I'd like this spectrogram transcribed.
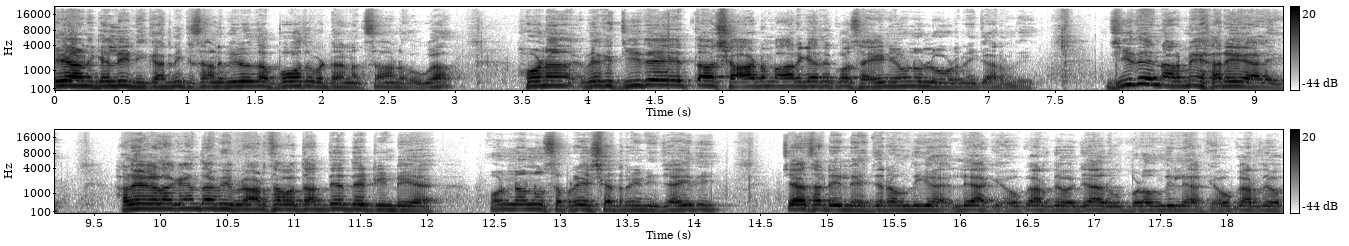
ਇਹ ਅਣਗਹਿਲੀ ਨਹੀਂ ਕਰਨੀ ਕਿਸਾਨ ਵੀਰੋ ਦਾ ਬਹੁਤ ਵੱਡਾ ਨੁਕਸਾਨ ਹੋਊਗਾ। ਹੁਣ ਵੇਖ, ਜਿਹਦੇ ਤਾਂ ਸ਼ਾਟ ਮਾਰ ਗਿਆ ਤੇ ਕੋਈ ਸਹੀ ਨਹੀਂ, ਉਹਨੂੰ ਲੋਡ ਨਹੀਂ ਕਰਨ ਦੀ। ਜਿਹਦੇ ਨਰਮੇ ਹਰੇ ਵਾਲੇ, ਹਲੇ ਵਾਲਾ ਕਹਿੰਦਾ ਵੀ ਵਿਰਾਟ ਸਾਹਿਬ ਦਾ ਅੱਧੇ ਅੱਧੇ ਟਿੰਡੇ ਆ, ਉਹਨਾਂ ਨੂੰ ਸਪਰੇਅ ਛੱਡਣੀ ਨਹੀਂ ਚਾਹੀਦੀ। ਚਾਹੇ ਸਾਡੀ ਲੇਜਰ ਆਉਂਦੀ ਹੈ ਲਿਆ ਕੇ ਉਹ ਕਰ ਦਿਓ, ਜਾਂ ਰੂਬਲ ਆਉਂਦੀ, ਲਿਆ ਕੇ ਉਹ ਕਰ ਦਿਓ।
